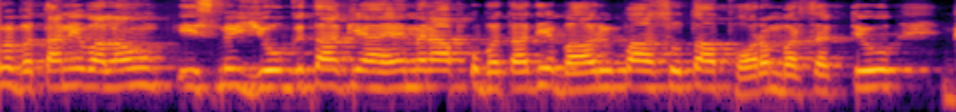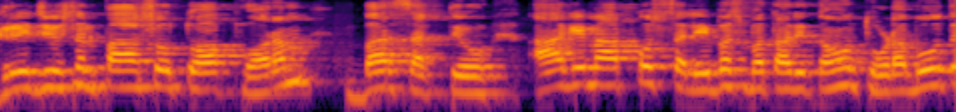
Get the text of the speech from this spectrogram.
मैं बताने वाला हूँ कि इसमें योग्यता क्या है। मैंने आपको बता दिया, बारहवीं पास हो तो आप फॉर्म भर सकते हो, ग्रेजुएशन पास हो तो आप फॉर्म भर सकते हो। आगे मैं आपको सलेबस बता देता हूँ थोड़ा बहुत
